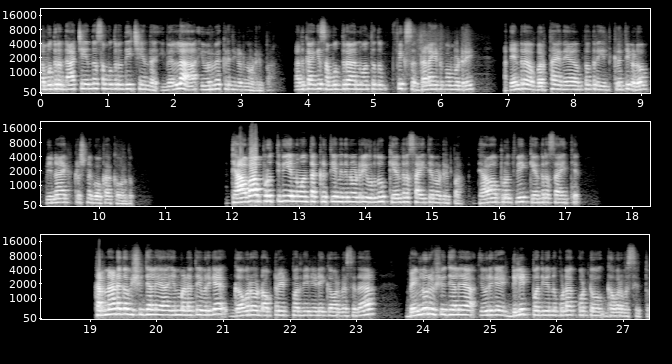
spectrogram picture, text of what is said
ಸಮುದ್ರ ದಾಚೆಯಿಂದ, ಸಮುದ್ರ ದೀಚೆಯಿಂದ, ಇವೆಲ್ಲ ಇವ್ರವೇ ಕೃತಿಗಳು ನೋಡ್ರಿಪ್ಪ. ಅದಕ್ಕಾಗಿ ಸಮುದ್ರ ಅನ್ನುವಂಥದ್ದು ಫಿಕ್ಸ್ ತಲೆಗೆ ಇಟ್ಕೊಂಡ್ಬಿಡ್ರಿ. ಅದೇನ್ರ ಬರ್ತಾ ಇದೆ ಅಂತಂದ್ರೆ ಈ ಕೃತಿಗಳು ವಿನಾಯಕ ಕೃಷ್ಣ ಗೋಕಾಕ್ ಅವ್ರದ್ದು ಧ್ಯಾವಾ ಪೃಥ್ವಿ ಎನ್ನುವಂತ ಕೃತಿ ಏನಿದೆ ನೋಡ್ರಿ ಇವ್ರದ್ದು ಕೇಂದ್ರ ಸಾಹಿತ್ಯ ನೋಡ್ರಿಪ್ಪ. ಧ್ಯಾವಾ ಪೃಥ್ವಿ ಕೇಂದ್ರ ಸಾಹಿತ್ಯ. ಕರ್ನಾಟಕ ವಿಶ್ವವಿದ್ಯಾಲಯ ಏನ್ ಮಾಡತ್ತೆ ಇವರಿಗೆ? ಗೌರವ ಡಾಕ್ಟರೇಟ್ ಪದವಿ ನೀಡಿ ಗೌರವಿಸಿದ ಬೆಂಗಳೂರು ವಿಶ್ವವಿದ್ಯಾಲಯ ಇವರಿಗೆ ಡಿಲಿಟ್ ಪದವಿಯನ್ನು ಕೂಡ ಕೊಟ್ಟು ಗೌರವಿಸಿತ್ತು.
